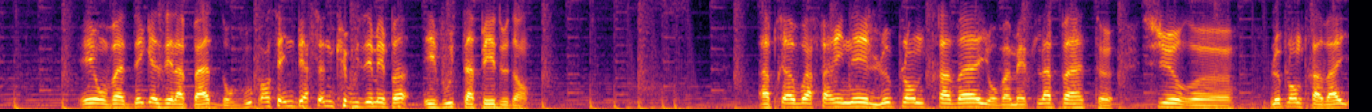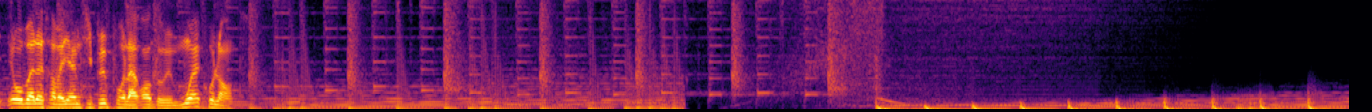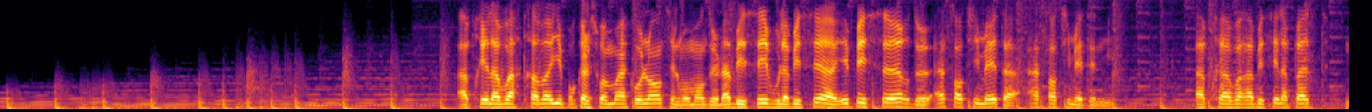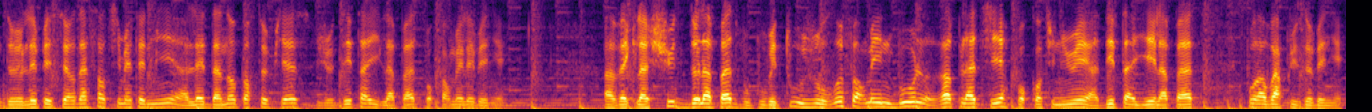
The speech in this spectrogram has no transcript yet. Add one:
et on va dégazer la pâte. Donc vous pensez à une personne que vous aimez pas et vous tapez dedans. Après avoir fariné le plan de travail, on va mettre la pâte sur euh, le plan de travail et on va la travailler un petit peu pour la rendre moins collante. Après l'avoir travaillé pour qu'elle soit moins collante, c'est le moment de l'abaisser. Vous l'abaissez à épaisseur de 1 cm à 1 cm et demi. Après avoir abaissé la pâte de l'épaisseur d'un centimètre et demi à l'aide d'un emporte-pièce, je détaille la pâte pour former les beignets. Avec la chute de la pâte, vous pouvez toujours reformer une boule, raplatir pour continuer à détailler la pâte pour avoir plus de beignets.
